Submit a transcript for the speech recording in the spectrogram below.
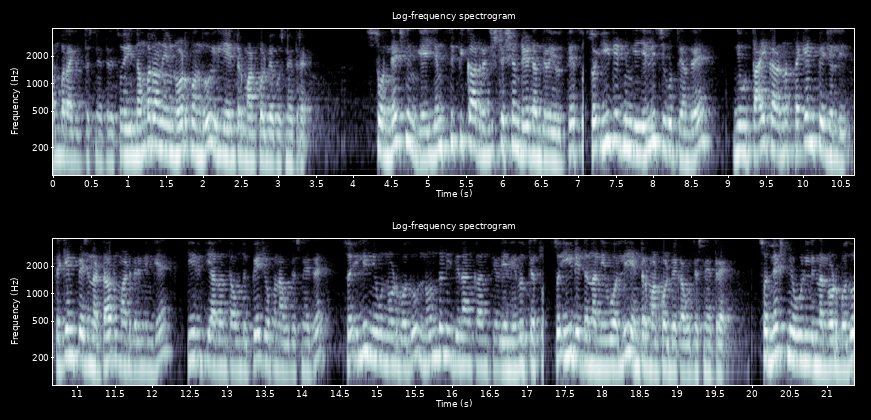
ನಂಬರ್ ಆಗಿರುತ್ತೆ ಸ್ನೇಹಿತರೆ. ಸೊ ಈ ನಂಬರ್ ನೀವು ನೋಡ್ಕೊಂಡು ಇಲ್ಲಿ ಎಂಟರ್ ಮಾಡ್ಕೊಳ್ಬೇಕು ಸ್ನೇಹಿತರೆ. ಸೊ ನೆಕ್ಸ್ಟ್ ನಿಮಗೆ M C P card registration date ಅಂತೇಳಿ ಇರುತ್ತೆ. ಸೊ ಈ ಡೇಟ್ ನಿಮಗೆ ಎಲ್ಲಿ ಸಿಗುತ್ತೆ ಅಂದ್ರೆ, ನೀವು ತಾಯಿ ಕಾರ್ಡ್ನ ಸೆಕೆಂಡ್ ಪೇಜಲ್ಲಿ ಸೆಕೆಂಡ್ ಪೇಜ್ ಅನ್ನ ಟರ್ನ್ ಮಾಡಿದ್ರೆ ನಿಮಗೆ ಈ ರೀತಿಯಾದಂತಹ ಒಂದು ಪೇಜ್ ಓಪನ್ ಆಗುತ್ತೆ ಸ್ನೇಹಿತರೆ. ಸೊ ಇಲ್ಲಿ ನೀವು ನೋಡಬಹುದು ನೋಂದಣಿ ದಿನಾಂಕ ಅಂತೇಳಿ ಏನಿರುತ್ತೆ. ಸೊ ಈ ಡೇಟ್ ಅನ್ನ ನೀವು ಅಲ್ಲಿ ಎಂಟರ್ ಮಾಡ್ಕೊಳ್ಬೇಕಾಗುತ್ತೆ ಸ್ನೇಹಿತರೆ. ಸೊ ನೆಕ್ಸ್ಟ್ ನೀವು ಇಲ್ಲಿಂದ ನೋಡಬಹುದು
